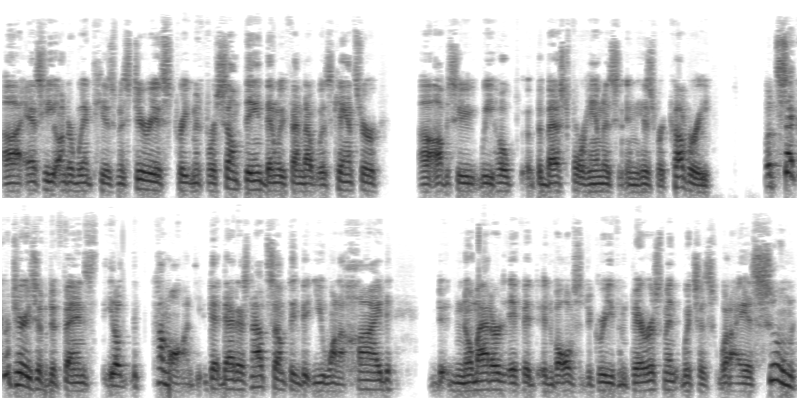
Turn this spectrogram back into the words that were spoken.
uh, as he underwent his mysterious treatment for something? Then we found out was cancer. Uh, obviously, we hope the best for him is in his recovery. But secretaries of defense, you know, come on, that, that is not something that you want to hide no matter if it involves a degree of embarrassment, which is what I assume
